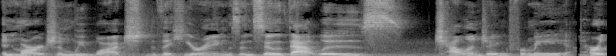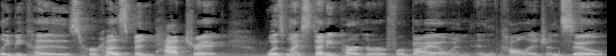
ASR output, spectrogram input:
in March and we watched the hearings. And so that was challenging for me, partly because her husband, Patrick, was my study partner for bio in, in college. And so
